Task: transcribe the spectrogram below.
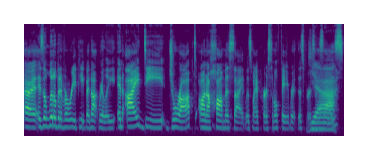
uh, is a little bit of a repeat, but not really. An ID dropped on a homicide was my personal favorite. This person Yeah. says.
